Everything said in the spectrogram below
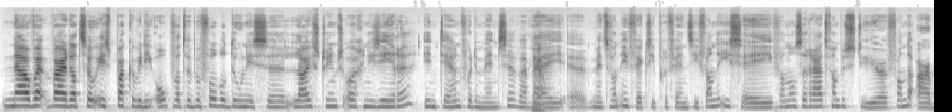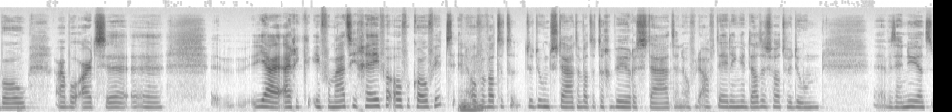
Nou, waar, waar, dat zo is, pakken we die op. Wat we bijvoorbeeld doen is uh, livestreams organiseren, intern voor de mensen. Waarbij uh, mensen van infectiepreventie, van de IC, van onze raad van bestuur, van de ARBO, ARBO-artsen, uh, ja, eigenlijk informatie geven over COVID. En mm -hmm. over wat er te doen staat en wat er te gebeuren staat. En over de afdelingen, dat is wat we doen. we zijn nu aan het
